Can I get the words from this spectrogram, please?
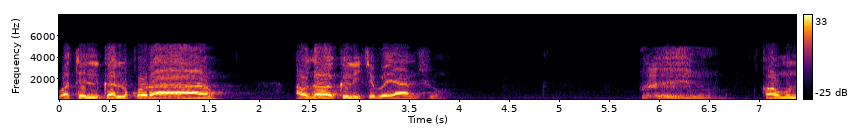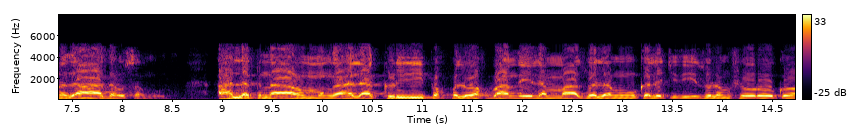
وتلک القرآن او دا کلی چې بیان شو قومنا د عاد او ثمود اهلکناهم مونږ هلاک کړی دي په خپل وخت باندې لما ظلمو کله چې دي ظلم شروع کو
